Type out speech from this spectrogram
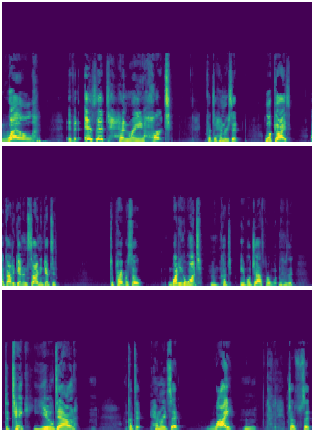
Well, if it isn't Henry Hart. Cut to Henry said, Look, guys, I gotta get inside and get to to Piper, so what do you want? Cut to Evil Jasper to take you down. Cut to Henry and said, Why? Jasper said,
